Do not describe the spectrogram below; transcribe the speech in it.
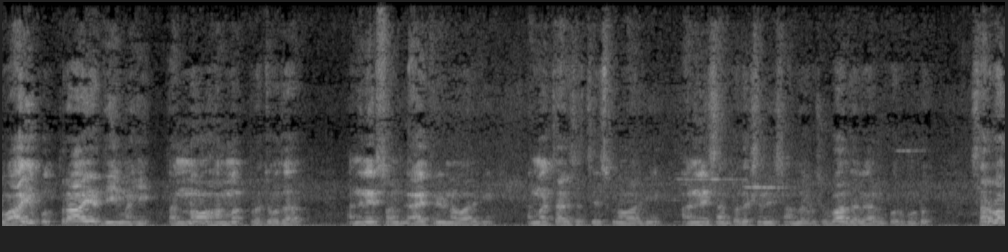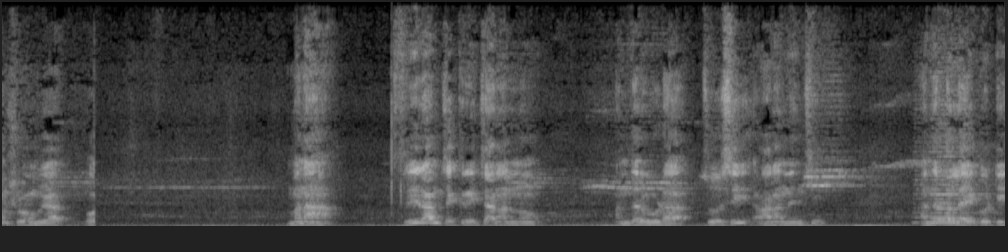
వాయుపుత్రాయ ధీమహి తన్నో హనుమత్ ప్రచోద ఆంజనేయ స్వామి గాయత్రి ఉన్న వారికి హనుమత్ చాలీస చేసుకున్న వారికి ఆంజనేయ స్వామి ప్రదక్షిణ చేసిన అందరూ శుభాలు జరగాలని కోరుకుంటూ సర్వం శుభం మన శ్రీరామ్ చక్రి ఛానల్ను అందరూ కూడా చూసి ఆనందించి అందరూ లైక్ కొట్టి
